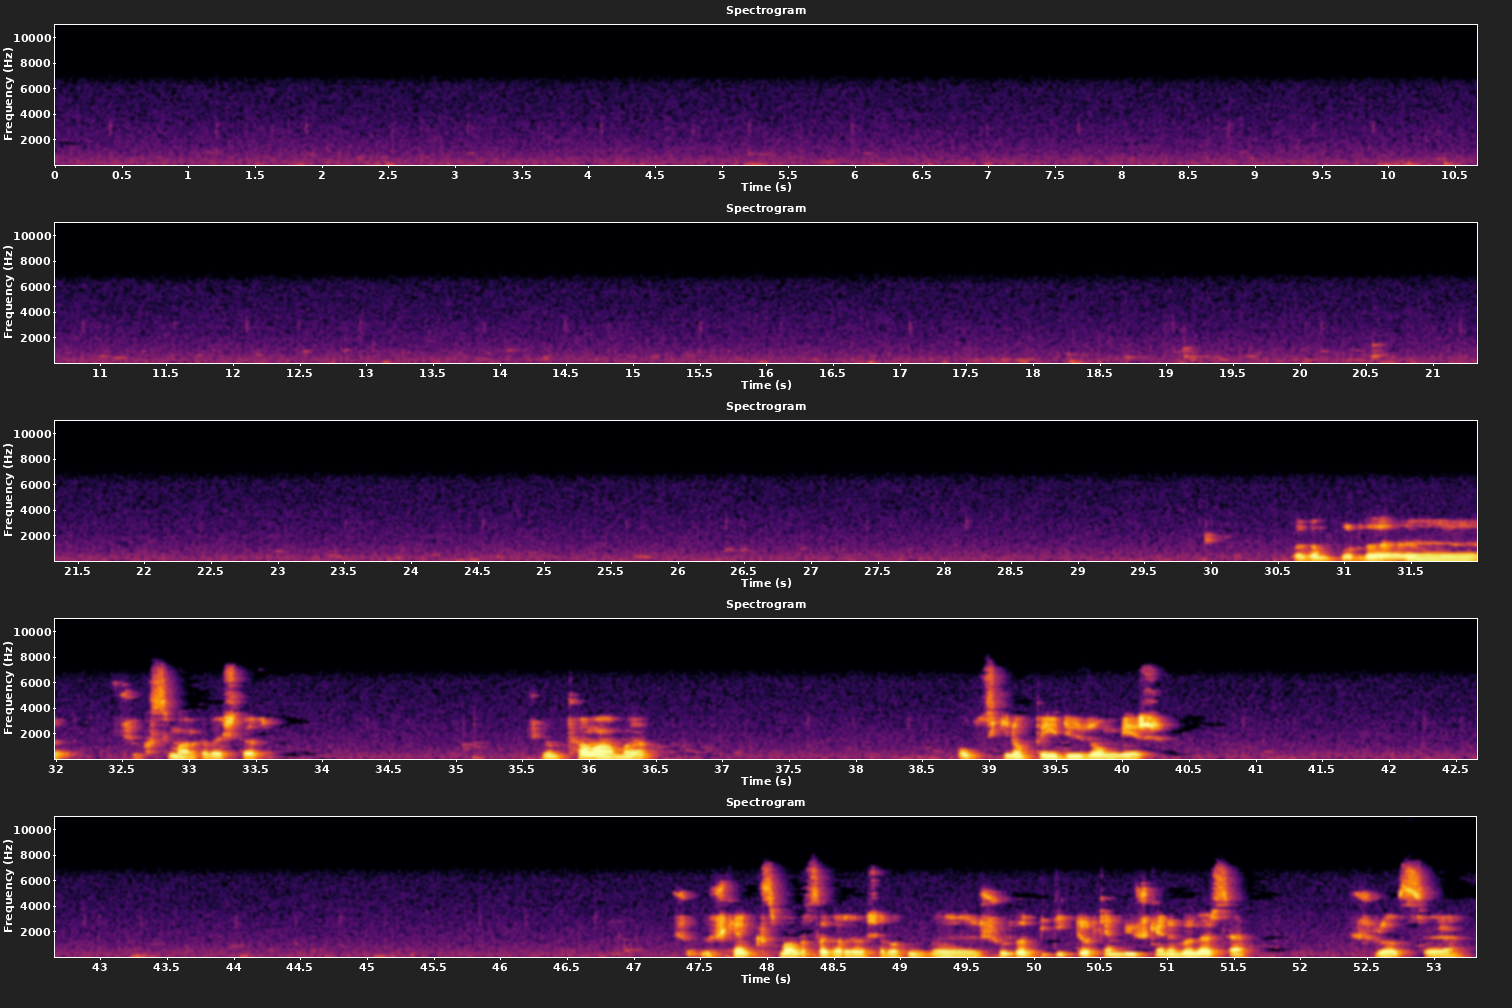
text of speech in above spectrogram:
Bakın burada e, şu kısım arkadaşlar. Şunun tamamı 32.711 Şu üçgen kısmı alırsak arkadaşlar bakın e, şurada bir dikdörtgen bir üçgene bölersen şurası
